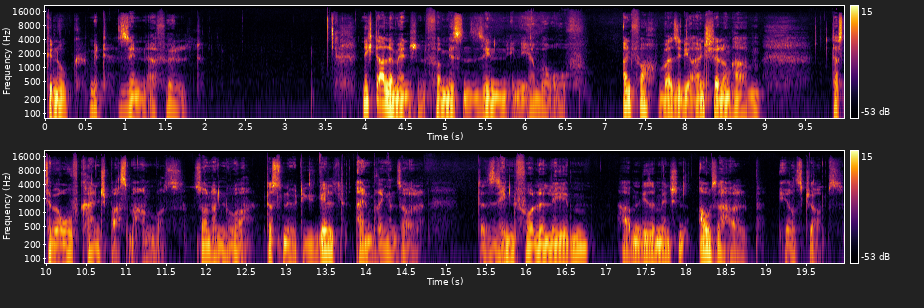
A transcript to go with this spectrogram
genug mit Sinn erfüllt. Nicht alle Menschen vermissen Sinn in ihrem Beruf. Einfach weil sie die Einstellung haben, dass der Beruf keinen Spaß machen muss, sondern nur das nötige Geld einbringen soll. Das sinnvolle Leben haben diese Menschen außerhalb ihres Jobs.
